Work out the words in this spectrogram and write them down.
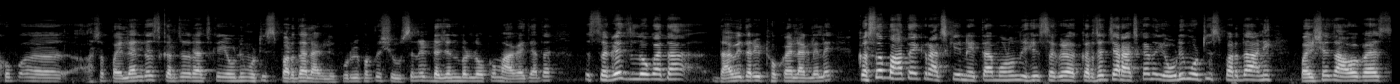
खूप असं पहिल्यांदाच कर्जत राजकीय एवढी मोठी स्पर्धा लागली. पूर्वी फक्त शिवसेनेत डझनभर लोक मागायचे. आता सगळेच लोक आता दावेदारी ठोकायला लागलेले आहे कसं पाहता एक राजकीय नेता म्हणून हे सगळं कर्जतच्या राजकारणात एवढी मोठी स्पर्धा आणि पैशाचा अवभ्यास?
